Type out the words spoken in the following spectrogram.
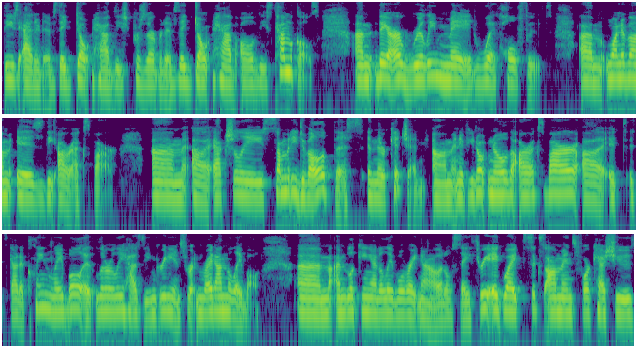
these additives. They don't have these preservatives. They don't have all of these chemicals. Um, they are really made with whole foods. Um, one of them is the RX bar um, uh, actually somebody developed this in their kitchen. Um, and if you don't know the RX bar, uh, it's it's got a clean label. It literally has the ingredients written right on the label. Um, I'm looking at a label right now. It'll say three egg whites, six almonds, four cashews,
